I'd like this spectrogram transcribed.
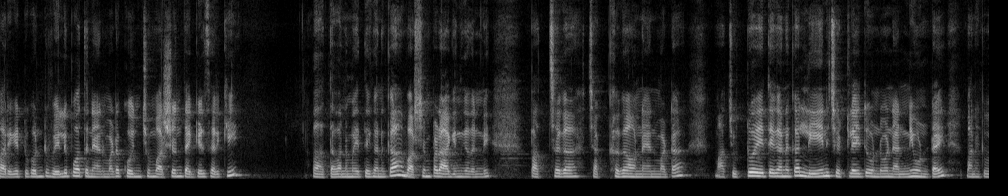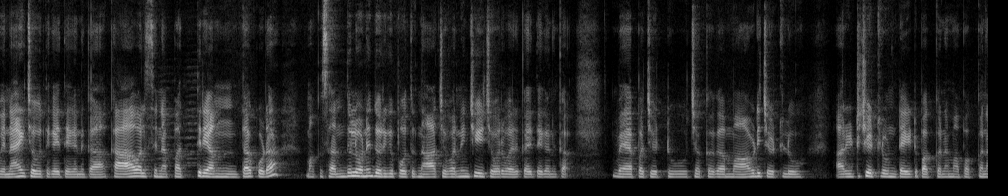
పరిగెట్టుకుంటూ వెళ్ళిపోతున్నాయి అనమాట కొంచెం వర్షం తగ్గేసరికి. వాతావరణం అయితే కనుక వర్షం పడి ఆగింది కదండి. పచ్చగా చక్కగా ఉన్నాయన్నమాట. మా చుట్టూ అయితే కనుక లేని చెట్లు అయితే ఉండవని అన్నీ ఉంటాయి. మనకు వినాయక చవితికి అయితే కనుక కావలసిన పత్రి అంతా కూడా మాకు సందులోనే దొరికిపోతుంది. ఆ చివరి నుంచి ఈ చివరి వరకు అయితే కనుక వేప చెట్టు చక్కగా మామిడి చెట్లు అరటి చెట్లు ఉంటాయి ఇటు పక్కన మా పక్కన.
